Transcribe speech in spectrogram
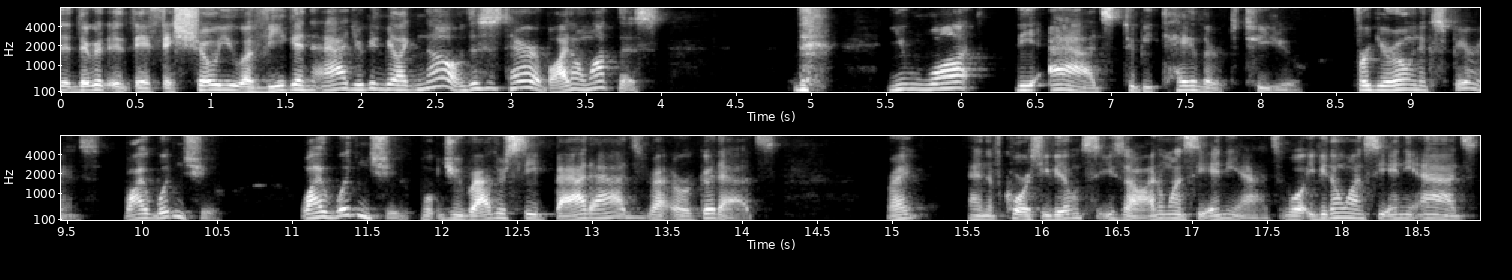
if they show you a vegan ad, you're going to be like, no, this is terrible. I don't want this. you want the ads to be tailored to you for your own experience. Why wouldn't you? Why wouldn't you? Would you rather see bad ads or good ads? Right. And of course, if you don't see, so oh, I don't want to see any ads. Well, if you don't want to see any ads,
